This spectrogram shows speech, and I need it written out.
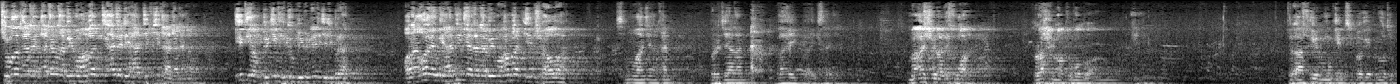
Cuma kadang-kadang Nabi Muhammad nggak ada di hati kita kadang-kadang. Itu yang bikin hidup di dunia jadi berat. Orang-orang yang di hatinya ada Nabi Muhammad, insya Allah semuanya akan berjalan baik-baik saja. Ma'asyiral ikhwah, rahimakumullah. Terakhir mungkin sebagai penutup.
